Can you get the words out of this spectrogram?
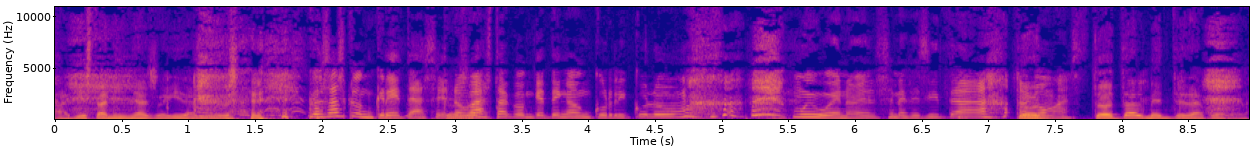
Aquí esta niña enseguida. Cosas concretas, ¿eh? No basta con que tenga un currículum muy bueno, ¿eh? Se necesita algo más. Totalmente de acuerdo.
